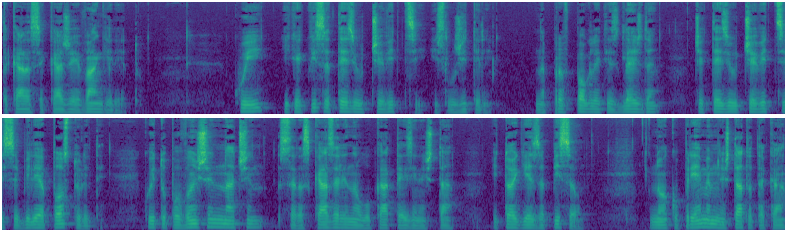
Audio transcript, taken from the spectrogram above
така да се каже, Евангелието. Кои и какви са тези очевидци и служители? На пръв поглед изглежда, че тези очевидци са били апостолите, които по външен начин са разказали на Лука тези неща и той ги е записал. Но ако приемем нещата така,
